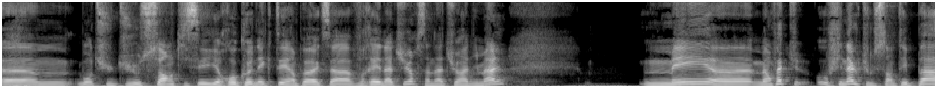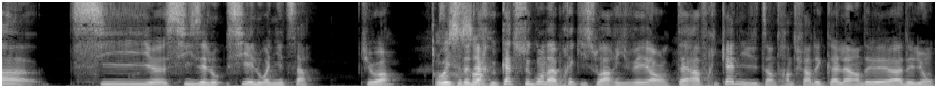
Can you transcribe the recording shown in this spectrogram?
euh, bon, tu, tu sens qu'il s'est reconnecté un peu avec sa vraie nature, sa nature animale. Mais, euh, mais en fait, tu- au final, tu le sentais pas si, euh, si, élo- si éloigné de ça. Tu vois Oui, c'est ça. C'est-à-dire que 4 secondes après qu'il soit arrivé en terre africaine, il était en train de faire des câlins à des, à des lions.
